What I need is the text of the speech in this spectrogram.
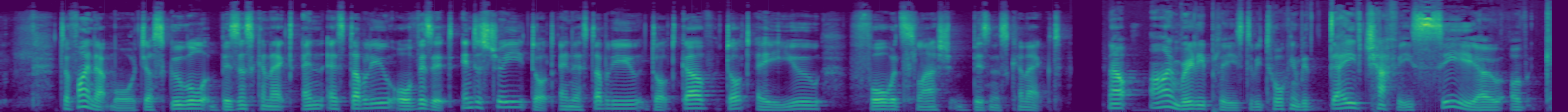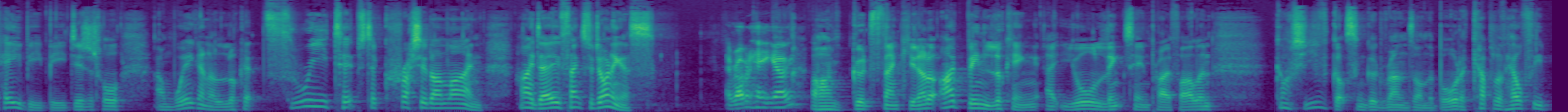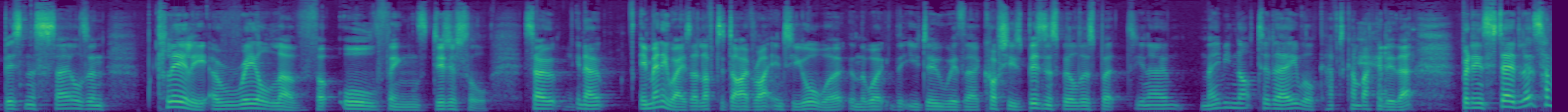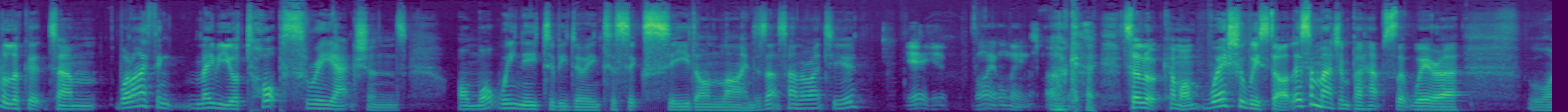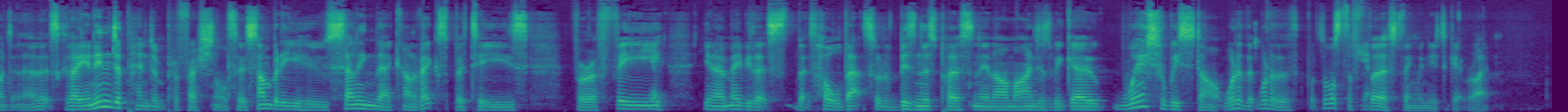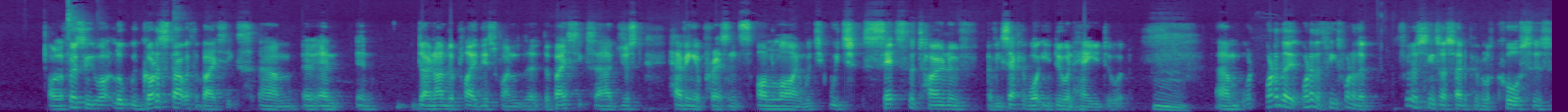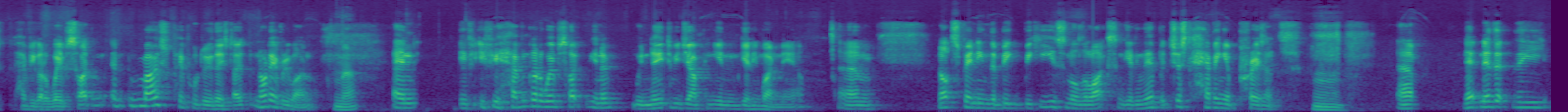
To find out more, just Google Business Connect NSW or visit industry.nsw.gov.au forward slash business connect. Now, I'm really pleased to be talking with Dave Chaffey, CEO of KBB Digital, and we're going to look at three tips to crush it online. Hi, Dave. Thanks for joining us. Hey, Robert. How are you going? Oh, I'm good, thank you. Now, look, I've been looking at your LinkedIn profile, and gosh, you've got some good runs on the board. A couple of healthy business sales, and clearly a real love for all things digital. So, you know, in many ways, I'd love to dive right into your work and the work that you do with uh, Kochie's Business Builders, but you know, maybe not today. We'll have to come back and do that. but instead, let's have a look at um, what I think maybe your top three actions on what we need to be doing to succeed online. Does that sound all right to you? Yeah, yeah. By all means. By okay. Means. So, look, come on. Where should we start? Let's imagine perhaps that we're. Uh, oh, I don't know, let's say an independent professional. So somebody who's selling their kind of expertise for a fee. Yep. You know, maybe let's let's hold that sort of business person in our mind as we go. Where should we start? What are the what are the what's the yep. first thing we need to get right? Well, the first thing, look, we've got to start with the basics, um, and, and, and don't underplay this one. The, the, basics are just having a presence online, which which sets the tone of, of exactly what you do and how you do it. Hmm. Um, one of the one of the things, one of the first things I say to people, of course, is have you got a website? And, most people do these days, but not everyone. No. And if if you haven't got a website, you know we need to be jumping in and getting one now. Um, not spending the big bickies and all the likes and getting there, but just having a presence. Mm. Um, now, now the, the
